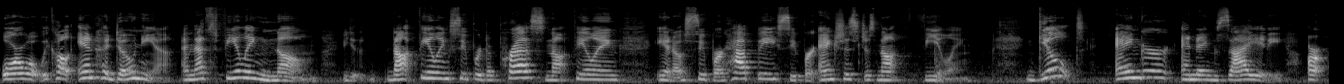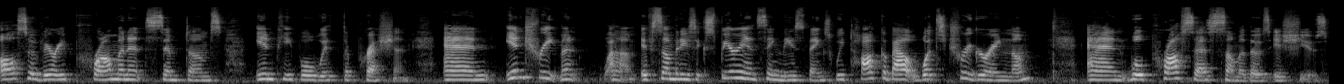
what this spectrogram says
Or what we call anhedonia, and that's feeling numb, not feeling super depressed, not feeling, you know, super happy, super anxious, just not feeling. Guilt, anger, and anxiety are also very prominent symptoms in people with depression. And in treatment, um, if somebody's experiencing these things, we talk about what's triggering them and we'll process some of those issues.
